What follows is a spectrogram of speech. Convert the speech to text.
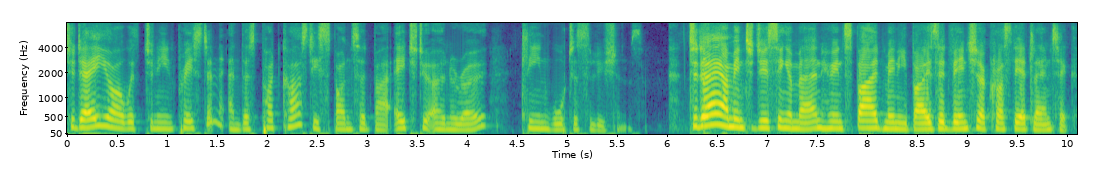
Today you are with Janine Preston, and this podcast is sponsored by H2O Nero Clean Water Solutions. Today I'm introducing a man who inspired many by his adventure across the Atlantic.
